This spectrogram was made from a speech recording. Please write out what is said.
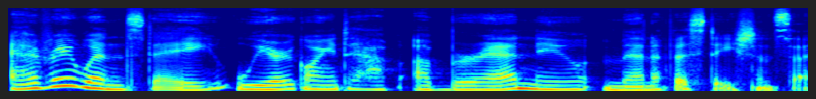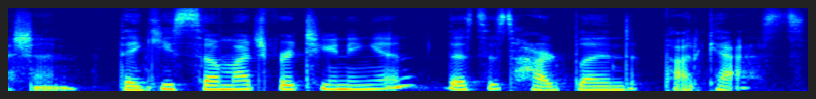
every Wednesday we are going to have a brand new manifestation session. Thank you so much for tuning in. This is Heartblend Podcast.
